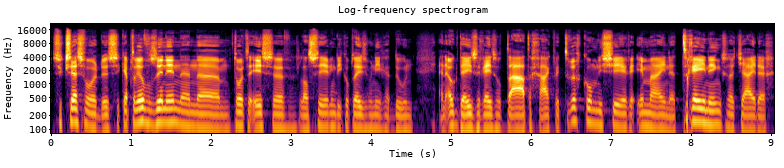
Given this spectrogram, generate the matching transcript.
succes worden. Dus ik heb er heel veel zin in. En uh, door de eerste lancering die ik op deze manier ga doen. En ook deze resultaten ga ik weer terug communiceren in mijn training. Zodat jij er,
